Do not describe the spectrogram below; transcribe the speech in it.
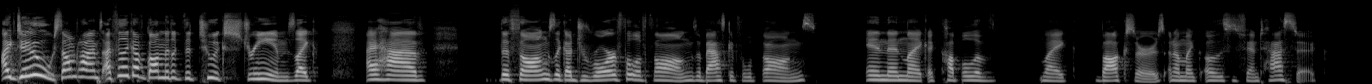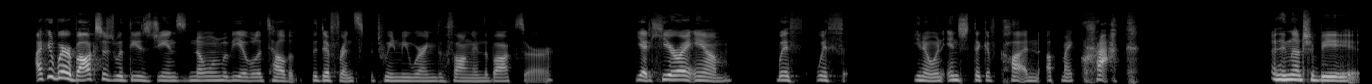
I do sometimes. I feel like I've gone to like the two extremes. Like I have the thongs, like a drawer full of thongs, a basket full of thongs, and then like a couple of like boxers, and I'm like, oh, this is fantastic. I could wear boxers with these jeans. No one would be able to tell the, the difference between me wearing the thong and the boxer. Yet here I am with with you know an inch thick of cotton up my crack. I think that should be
